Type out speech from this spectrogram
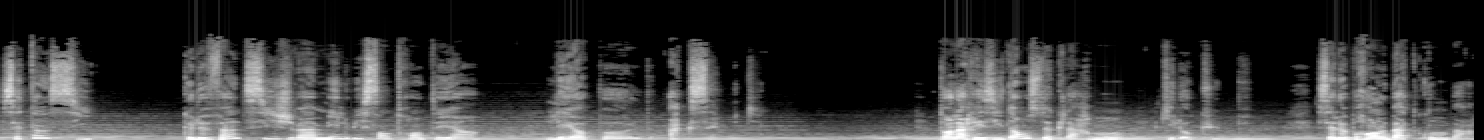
C'est ainsi que le 26 juin 1831, Léopold accepte. Dans la résidence de Clermont qu'il occupe, c'est le branle-bas de combat.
